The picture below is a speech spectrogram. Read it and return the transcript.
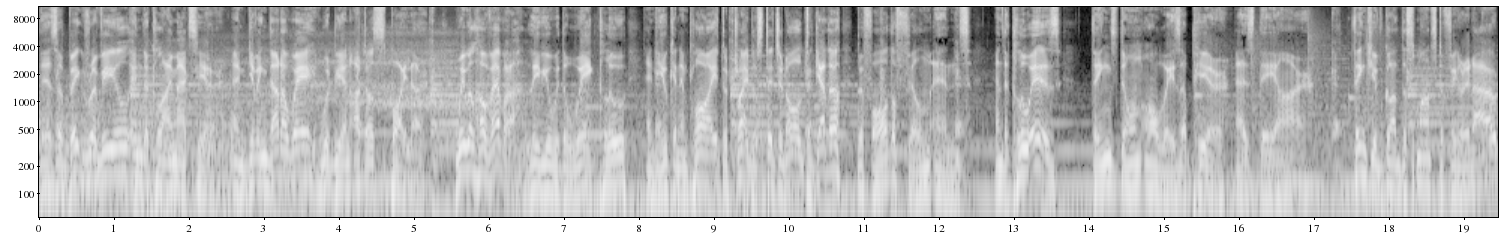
There's a big reveal in the climax here, and giving that away would be an utter spoiler. We will, however, leave you with a vague clue, and you can employ to try to stitch it all together before the film ends. And the clue is things don't always appear as they are. Think you've got the smarts to figure it out?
